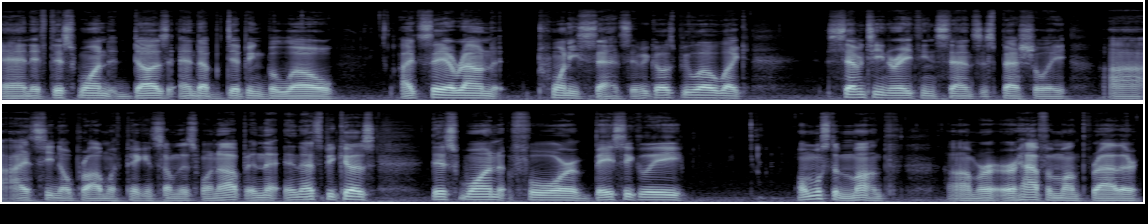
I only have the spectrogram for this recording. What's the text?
And if this one does end up dipping below, I'd say around 20 cents. If it goes below like 17 or 18 cents, especially, uh, I see no problem with picking some of this one up. And, th- and that's because this one, for basically almost a month, um, or, or half a month rather,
